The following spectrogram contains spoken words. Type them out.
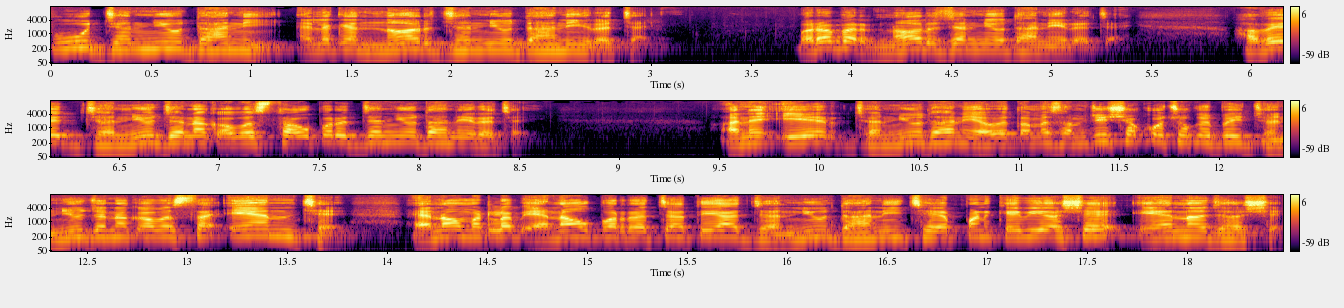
પૂજન્યુધાની, એટલે કે નરજન્યુધાની રચાય. બરાબર? નરજન્યુધાની રચાય. હવે જન્યુજનક અવસ્થા ઉપર જ જન્યુધાની રચાય. અને એ જન્યુધાની, હવે તમે સમજી શકો છો કે ભાઈ જન્યુજનક અવસ્થા એન છે. એનો મતલબ એના ઉપર રચાતી આ જન્યુધાની છે પણ કેવી હશે? એન જ હશે.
